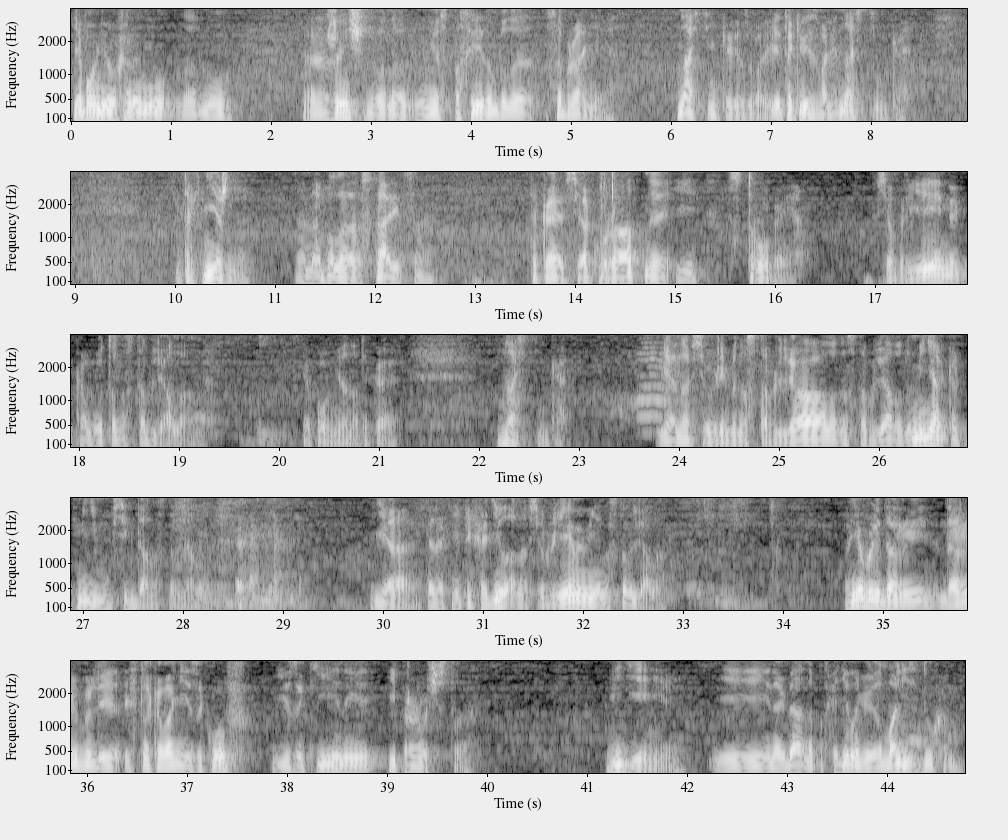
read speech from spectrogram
Я помню, хоронил одну э, женщину, она, у нее по средам было собрание. Настенька ее звали. И так ее звали Настенька. Так нежно. Она была старица, такая вся аккуратная и строгая. Все время кого-то наставляла она. Я помню, она такая Настенька. И она все время наставляла, наставляла. Но меня, как минимум, всегда наставляла. Я, когда к ней приходил, она все время меня наставляла. У нее были дары. Дары были истолкование языков, языки иные и пророчество. Видение. И иногда она подходила и говорила, молись духом.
